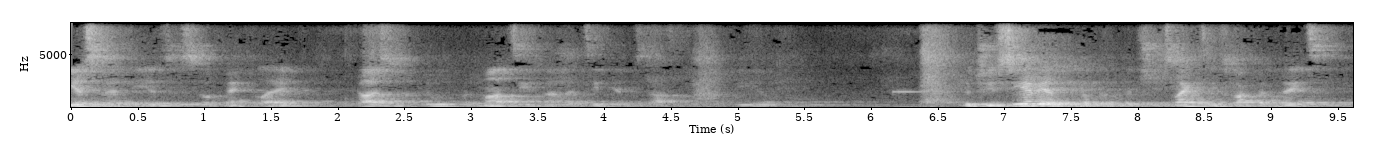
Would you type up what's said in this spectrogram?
iesvētījies, es vēl meklēju, kā es varu kļūt par mācītāju, lai citiem stāstītu. Dievu. Tad šī sieviete, tad, tad šīs lekcijas vakar teica,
